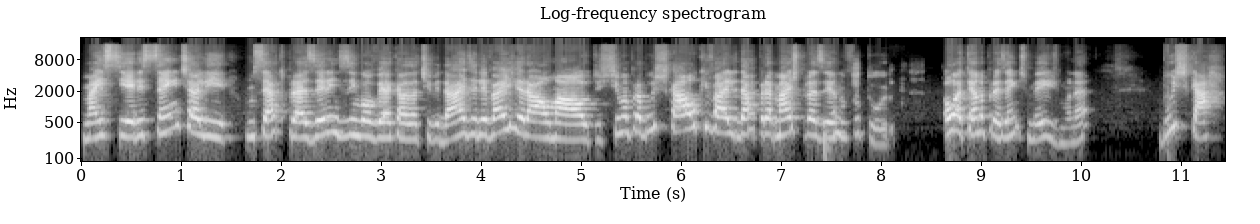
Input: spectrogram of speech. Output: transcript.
mas se ele sente ali um certo prazer em desenvolver aquelas atividades, ele vai gerar uma autoestima para buscar o que vai lhe dar mais prazer no futuro. Ou até no presente mesmo, né? Buscar.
